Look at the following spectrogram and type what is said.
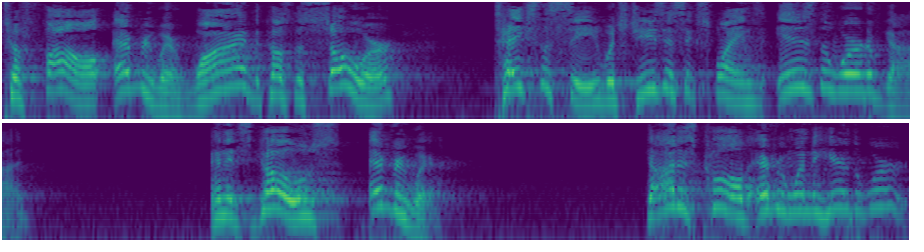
to fall everywhere. Why? Because the sower takes the seed, which Jesus explains is the Word of God, and it goes everywhere. God has called everyone to hear the Word.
